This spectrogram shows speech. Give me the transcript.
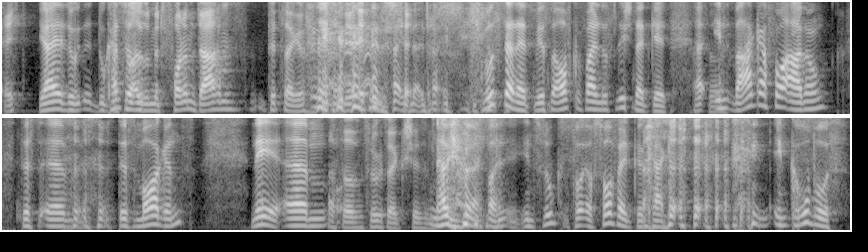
Echt? Ja, du, du Hast kannst du ja so- also mit vollem Darm Pizza ge- mir Essen nein, nein, nein. Ich muss da nicht. Mir ist nur aufgefallen, dass das Licht nicht geht. So. In vager Vorahnung des, ähm, des Morgens. Nee, ähm, Hast du aus dem Flugzeug geschissen? dann habe ich einfach ins Flug, aufs Vorfeld gekackt. in, in Grubus.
